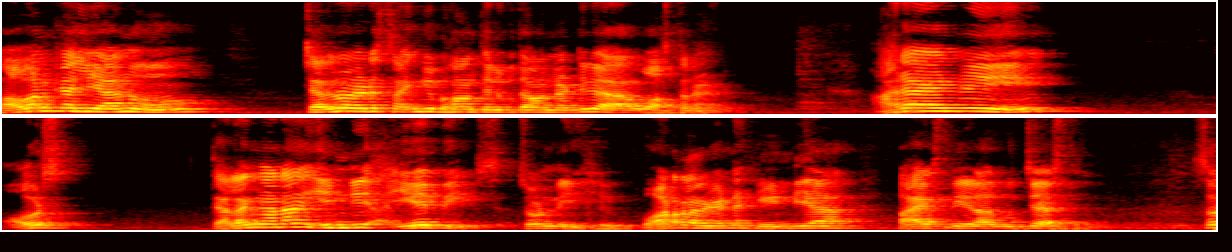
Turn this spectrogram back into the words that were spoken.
పవన్ కళ్యాణ్ చంద్రబాబు నాయుడు సంఘీభావం తెలుపుతా ఉన్నట్టుగా వస్తున్నాడు. అరే ఆయన్ని అవుట్స్ తెలంగాణ ఇండియా ఏపీ చూడండి బోర్డర్ అనగానే ఇండియా పాకిస్తాన్ ఇలా గుర్చేస్తారు సో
